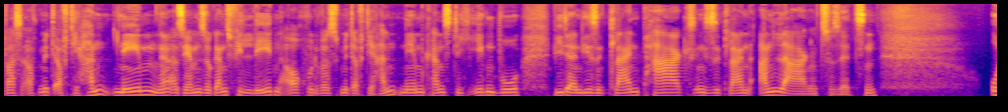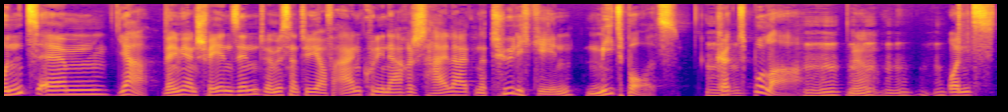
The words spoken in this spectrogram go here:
was auf, mit auf die Hand nehmen. Ne? Also sie haben so ganz viele Läden auch, wo du was mit auf die Hand nehmen kannst, dich irgendwo wieder in diese kleinen Parks, in diese kleinen Anlagen zu setzen. Und ähm, ja, wenn wir in Schweden sind, wir müssen natürlich auf ein kulinarisches Highlight natürlich gehen. Meatballs. Köttbullar. ja. Und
